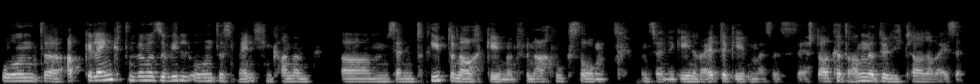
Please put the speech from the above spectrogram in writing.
und äh, abgelenkt, wenn man so will, und das Männchen kann dann ähm, seinem Trieb danach gehen und für Nachwuchs sorgen und seine Gene weitergeben. Also es ist ein sehr starker Drang natürlich klarerweise.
